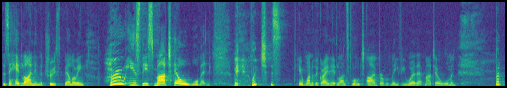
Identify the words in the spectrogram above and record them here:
There's a headline in The Truth bellowing, who is this Martel woman? Which is you know, one of the great headlines of all time, probably, if you were that Martel woman. But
